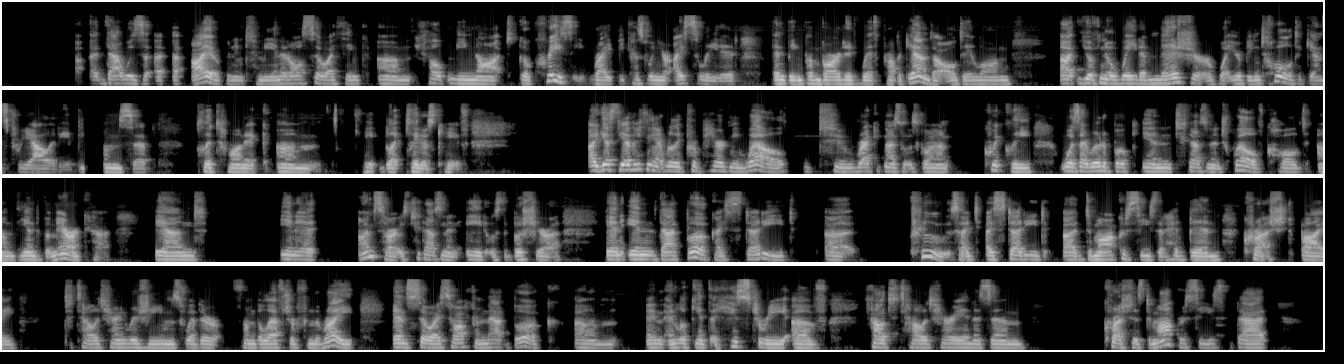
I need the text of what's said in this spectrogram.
that was uh, uh, eye opening to me. And it also, I think, um, helped me not go crazy, right? Because when you're isolated and being bombarded with propaganda all day long, uh, you have no way to measure what you're being told against reality. It becomes a platonic, um, like Plato's cave. I guess the other thing that really prepared me well to recognize what was going on quickly was I wrote a book in 2012 called um, The End of America. And in it, I'm sorry, it was 2008. It was the Bush era. And in that book, I studied uh, coups. I, I studied uh, democracies that had been crushed by totalitarian regimes, whether from the left or from the right. And so I saw from that book um, and, and looking at the history of how totalitarianism crushes democracies that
